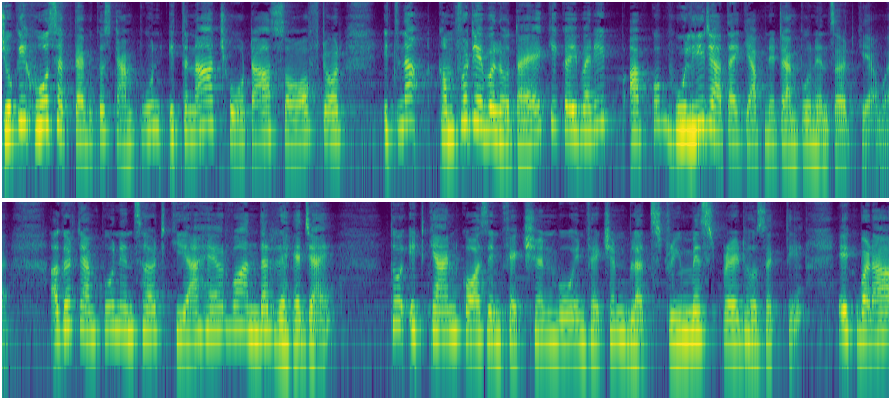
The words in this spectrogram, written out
जो कि हो सकता है बिकॉज़ टैम्पून इतना छोटा सॉफ्ट और इतना कंफर्टेबल होता है कि कई बार आपको भूल ही जाता है कि आपने टैम्पून इंसर्ट किया हुआ है। अगर टैम्पून इंसर्ट किया है और वो अंदर रह जाए तो इट कैन कॉज इन्फेक्शन वो इन्फेक्शन ब्लड स्ट्रीम में स्प्रेड हो सकती है। एक बड़ा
